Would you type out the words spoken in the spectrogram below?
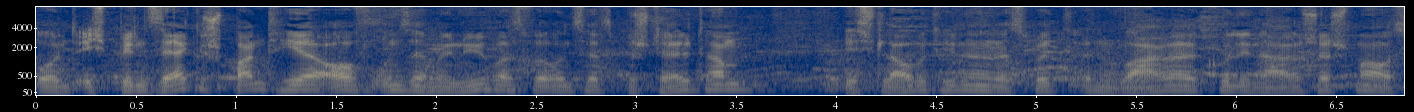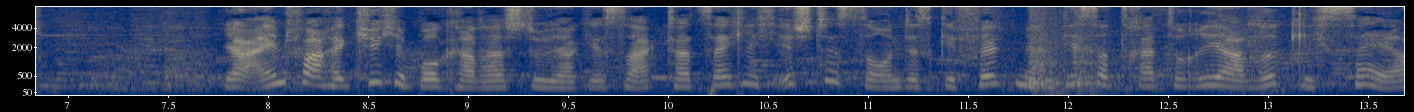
Und ich bin sehr gespannt hier auf unser Menü, was wir uns jetzt bestellt haben. Ich glaube, Tina, das wird ein wahrer kulinarischer Schmaus. Ja, einfache Küche, Burkhard, hast du ja gesagt. Tatsächlich ist es so und das gefällt mir an dieser Trattoria wirklich sehr.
